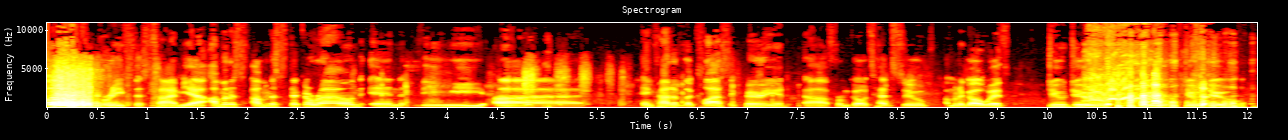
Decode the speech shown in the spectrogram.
uh, brief this time. Yeah, I'm gonna I'm gonna stick around in the uh, in kind of the classic period uh, from Goat's Head Soup. I'm gonna go with do do do do do.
